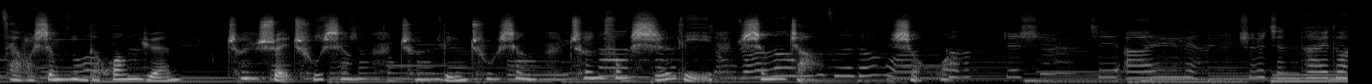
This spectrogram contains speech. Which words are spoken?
在我生命的荒原，春水初生，春林初盛，春风十里生长，守望。时间太短，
